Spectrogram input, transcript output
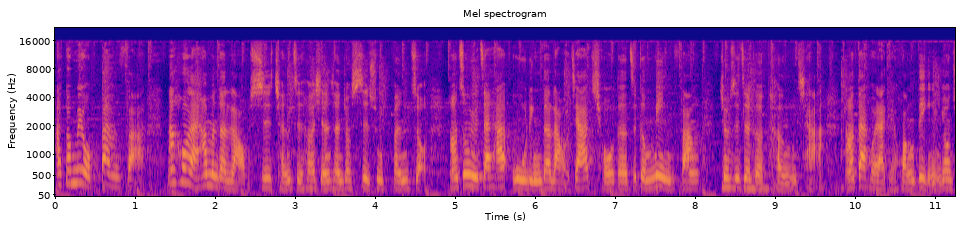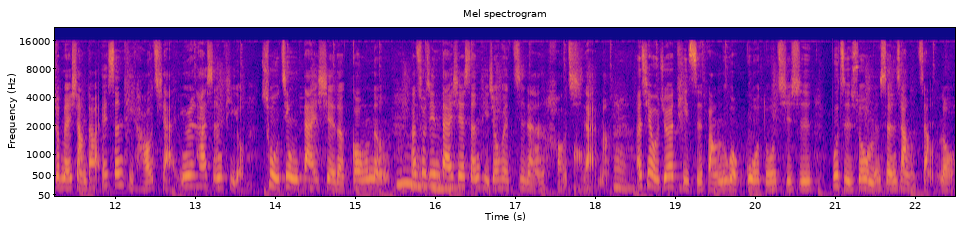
啊都没有办法。那后来他们的老师陈子赫先生就四处奔走，然后终于在他武陵的老家求得这个秘方，就是这个藤茶，然后带回来给皇帝饮用，就没想到哎身体好起来，因为他身体有促进代谢的功能，那促进代谢身体就会自然好起来嘛。而且我觉得体脂肪如果过多，其实不止说我们身上长肉，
